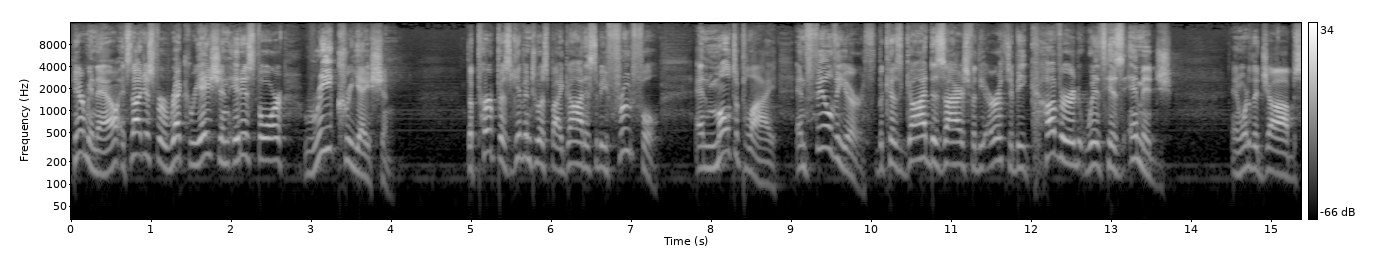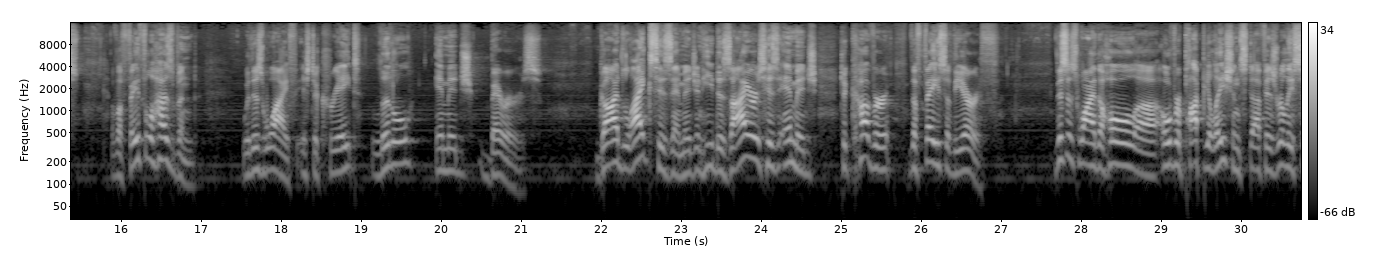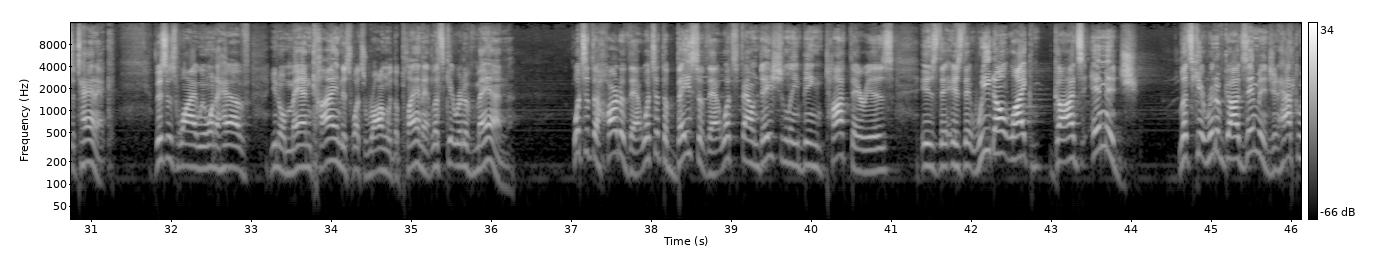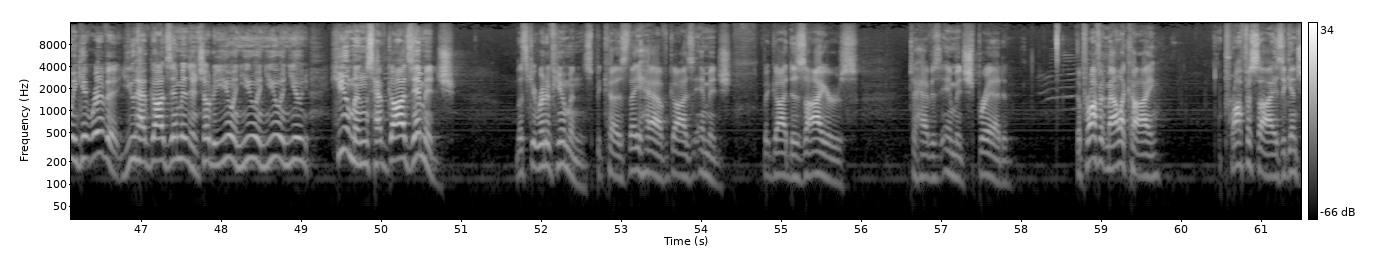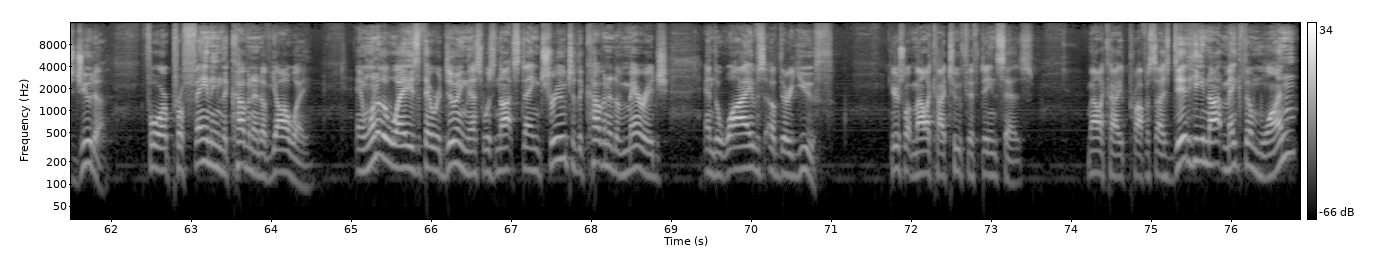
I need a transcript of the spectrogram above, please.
Hear me now. It's not just for recreation, it is for recreation. The purpose given to us by God is to be fruitful and multiply and fill the earth because God desires for the earth to be covered with his image. And one of the jobs of a faithful husband with his wife is to create little image bearers. God likes his image and he desires his image to cover the face of the earth. This is why the whole uh, overpopulation stuff is really satanic. This is why we want to have, you know, mankind is what's wrong with the planet. Let's get rid of man. What's at the heart of that? What's at the base of that? What's foundationally being taught there is, is, that, is that we don't like God's image. Let's get rid of God's image. And how can we get rid of it? You have God's image, and so do you, and you, and you, and you. Humans have God's image. Let's get rid of humans because they have God's image, but God desires to have his image spread. The prophet Malachi prophesies against Judah for profaning the covenant of Yahweh. And one of the ways that they were doing this was not staying true to the covenant of marriage and the wives of their youth. Here's what Malachi 2:15 says. Malachi prophesies, "Did he not make them one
